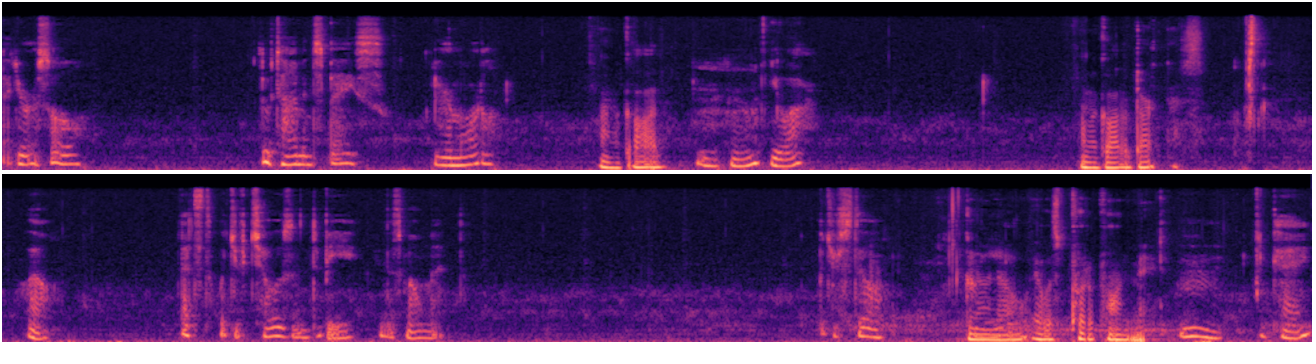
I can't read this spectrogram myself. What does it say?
that you're a soul. Through time and space, you're immortal. I'm a god. Mm-hmm. You are. I'm a god of darkness. Well, that's what you've chosen to be in this moment. But you're still No, no, it was put upon me. Hmm, okay.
